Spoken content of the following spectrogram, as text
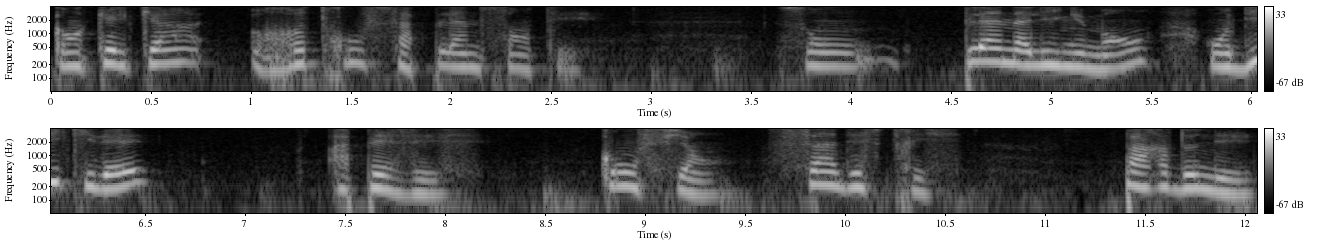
quand quelqu'un retrouve sa pleine santé, son plein alignement, on dit qu'il est apaisé, confiant, sain d'esprit, pardonné,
